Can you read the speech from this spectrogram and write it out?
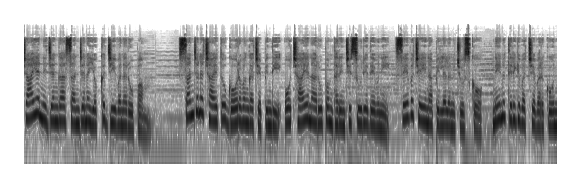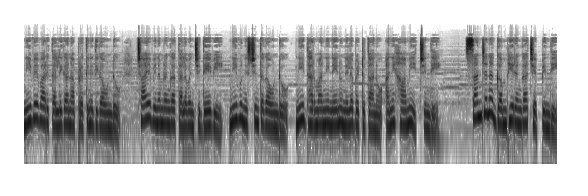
ఛాయ నిజంగా సంజన యొక్క జీవన రూపం. సంజన ఛాయతో గౌరవంగా చెప్పింది ఓ ఛాయ నా రూపం ధరించి సూర్యదేవుని సేవ చేయి నా పిల్లలను చూసుకో నేను తిరిగి వచ్చే వరకు నీవే వారి తల్లిగా నా ప్రతినిధిగా ఉండు ఛాయ వినమ్రంగా తలవంచి దేవి నీవు నిశ్చింతగా ఉండు నీ ధర్మాన్ని నేను నిలబెట్టుతాను అని హామీ ఇచ్చింది. సంజన గంభీరంగా చెప్పింది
